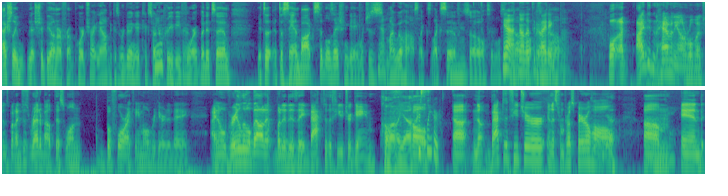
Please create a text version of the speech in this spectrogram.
Actually, that should be on our front porch right now because we're doing a Kickstarter preview for it. But it's um, it's a it's a sandbox civilization game, which is my wheelhouse, like like Civ. So, so we'll Yeah, how- no, that's how it plays exciting. Well, I, I didn't have any honorable mentions, but I just read about this one before I came over here today. I know very little about it, but it is a Back to the Future game Oh yeah. called Leader. Uh, no, Back to the Future, and it's from Prospero Hall. Um, Okay. And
